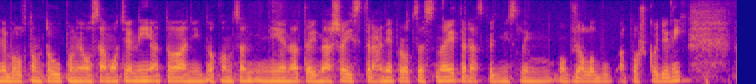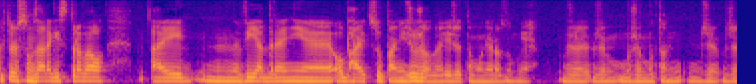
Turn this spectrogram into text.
nebol v tomto úplne osamotený a to ani dokonca nie na tej našej strane procesnej, teraz keď myslím obžalobu a poškodených, pretože som zaregistroval aj mm, vyjadrenie obhajcu pani Žužovej, že tomu nerozumie. Že, že, že mu to, že, že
